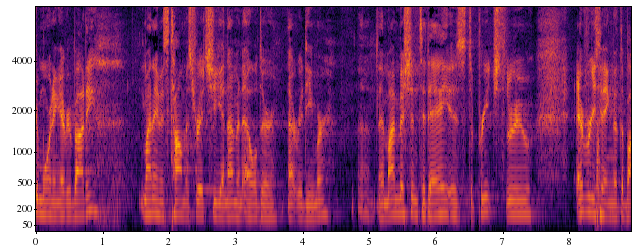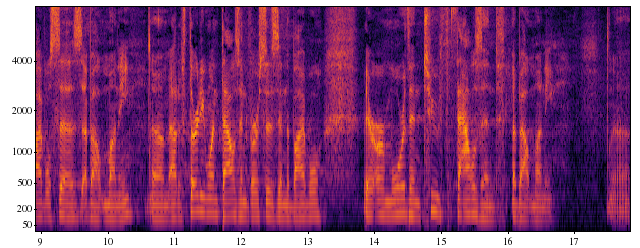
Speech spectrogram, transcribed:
Good morning, everybody. My name is Thomas Ritchie, and I'm an elder at Redeemer. Um, and my mission today is to preach through everything that the Bible says about money. Um, out of 31,000 verses in the Bible, there are more than 2,000 about money. Uh,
